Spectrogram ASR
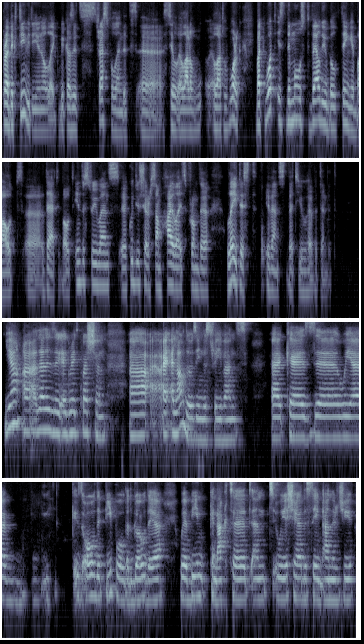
productivity you know like because it's stressful and it's uh, still a lot of a lot of work. But what is the most valuable thing about uh, that about industry events? Uh, could you share some highlights from the latest events that you have attended? Yeah uh, that is a, a great question. uh, I, I love those industry events because uh, uh, we are is all the people that go there we're being connected and we share the same energy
